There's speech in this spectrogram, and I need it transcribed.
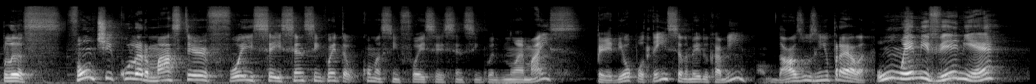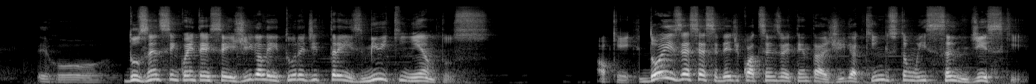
Plus. Fonte Cooler Master foi 650. Como assim foi 650? Não é mais? Perdeu potência no meio do caminho? Dá um azulzinho pra ela. Um MVNE. Errou. 256 GB, leitura de 3500. Ok. Dois SSD de 480 GB Kingston e SanDisk.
